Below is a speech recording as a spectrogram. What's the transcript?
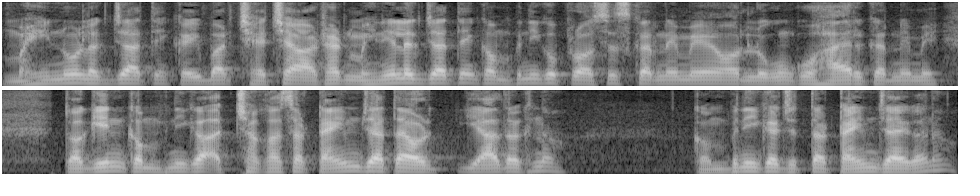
महीनों लग जाते हैं, कई बार छः छः आठ आठ महीने लग जाते हैं कंपनी को प्रोसेस करने में और लोगों को हायर करने में। तो अगेन कंपनी का अच्छा खासा टाइम जाता है और याद रखना कंपनी का जितना टाइम जाएगा ना,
